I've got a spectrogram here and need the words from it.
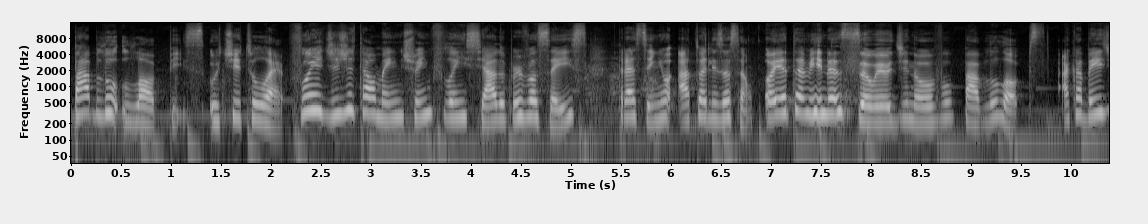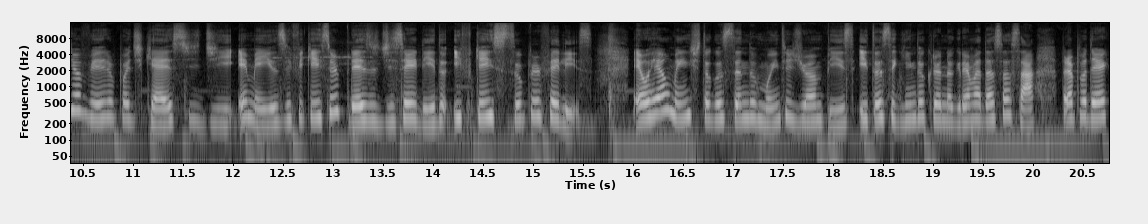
Pablo Lopes. O título é Fui digitalmente influenciado por vocês, tracinho atualização. Oi, Etaminas, sou eu de novo, Pablo Lopes. Acabei de ouvir o podcast de e-mails e fiquei surpreso de ser lido e fiquei super feliz. Eu realmente tô gostando muito de One Piece e tô seguindo o cronograma da Sassá para poder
